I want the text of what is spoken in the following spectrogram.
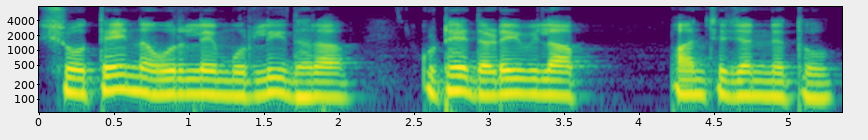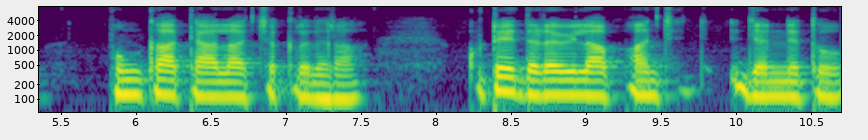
श्रोते न उरले मुरलीधरा कुठे दडेविला पांचजन्य तो पुंका त्याला चक्रधरा कुठे दडविला पांचजन्य तो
